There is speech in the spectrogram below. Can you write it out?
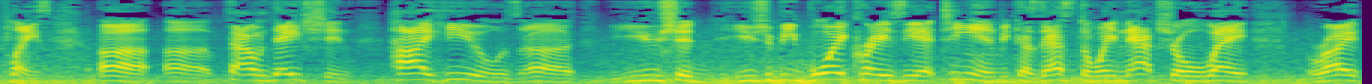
place, uh, uh, foundation, high heels. Uh, you should you should be boy crazy at 10 because that's the way natural way, right?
